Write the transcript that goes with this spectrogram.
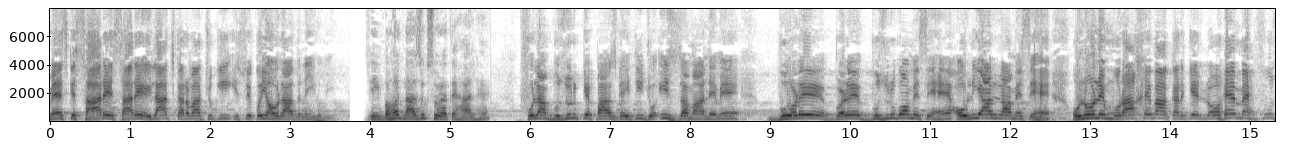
मैं इसके सारे सारे इलाज करवा चुकी इससे कोई औलाद नहीं हुई। जी बहुत नाजुक सूरत हाल है। फुला बुज़ुर्ग के पास गई थी जो इस जमाने में बड़े बड़े बुज़ुर्गों में से हैं औलिया अल्लाह में से हैं। उन्होंने मुराखबा करके लोहे महफूज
